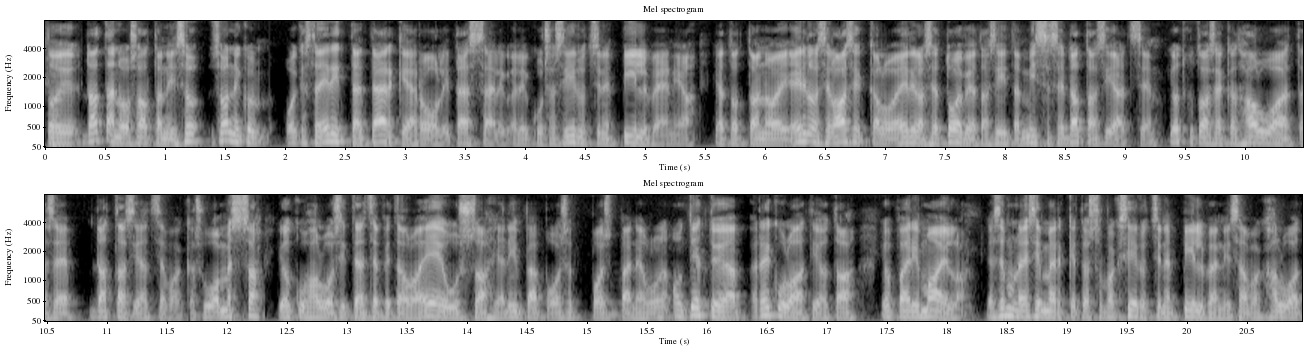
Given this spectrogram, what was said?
toi datan osalta, niin se, se on niin oikeastaan erittäin tärkeä rooli tässä, eli, eli kun sä siirryt sinne pilveen ja, ja tota, noi erilaisilla asiakkailla on erilaisia toiveita siitä, missä se data sijaitsee. Jotkut asiakkaat haluaa, että se data sijaitsee vaikka Suomessa, joku haluaa sitä, että se pitää olla EU-ssa ja niin päin pois, poispäin. On, on tiettyjä regulaatioita jopa eri mailla. Ja semmoinen esimerkki, että jos sä vaikka siirryt sinne pilveen, niin sä vaikka haluat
